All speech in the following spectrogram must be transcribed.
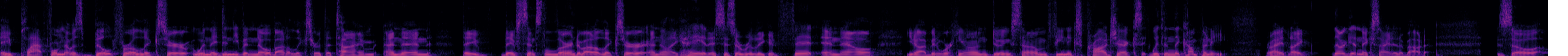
a platform that was built for Elixir when they didn't even know about Elixir at the time. And then they've they've since learned about Elixir and they're like, hey, this is a really good fit. And now, you know, I've been working on doing some Phoenix projects within the company, right? Like they're getting excited about it. So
